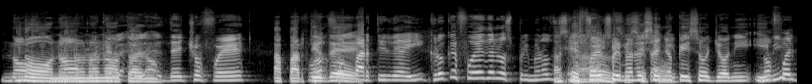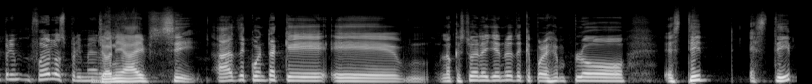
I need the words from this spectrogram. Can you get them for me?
No, no, no, no, no, el- todavía el- no. De hecho, fue, a partir fue, fue de a partir de ahí. Creo que fue de los primeros Ah, que diseños. fue el Claro, primer sí, sí, diseño sí. que hizo Johnny No Ive. fue, el prim- fue de los primeros. Johnny Ives. Sí, haz de cuenta que eh, lo que estuve leyendo es de que, por ejemplo, Steve, Steve,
